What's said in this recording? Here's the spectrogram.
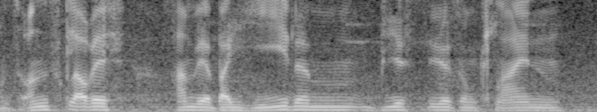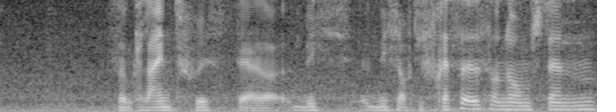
Und sonst, glaube ich, haben wir bei jedem Bierstil so einen kleinen, so einen kleinen Twist, der nicht, nicht auf die Fresse ist unter Umständen,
